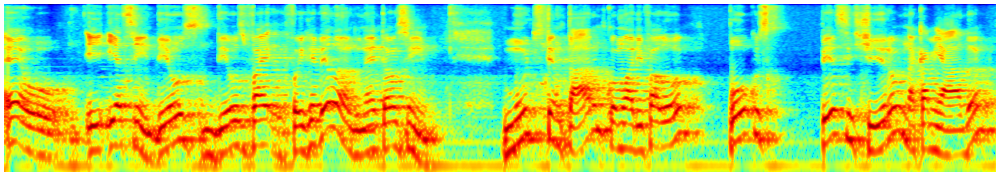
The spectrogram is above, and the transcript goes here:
É, o, e, e, assim, Deus, Deus vai, foi revelando, né? Então, assim, Muitos tentaram, como o Ari falou, poucos persistiram na caminhada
